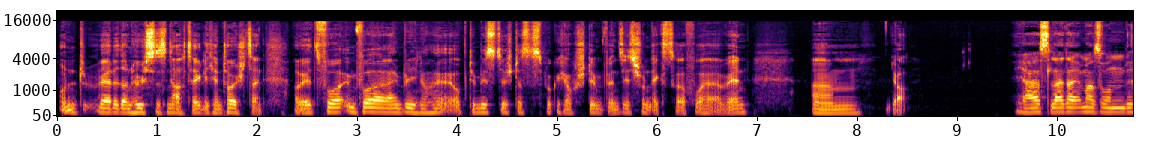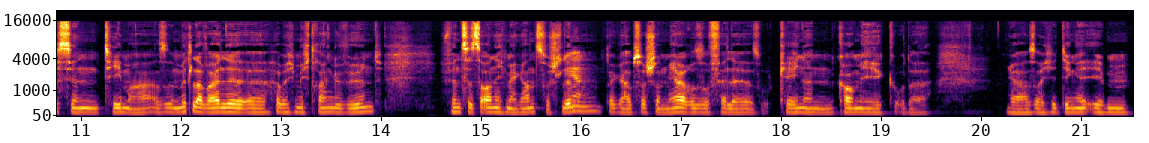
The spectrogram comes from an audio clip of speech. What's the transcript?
und werde dann höchstens nachträglich enttäuscht sein. Aber jetzt vor, im Vorhinein bin ich noch äh, optimistisch, dass es wirklich auch stimmt, wenn sie es schon extra vorher erwähnen. Ähm, ja. Ja, ist leider immer so ein bisschen Thema. Also mittlerweile äh, habe ich mich dran gewöhnt. Finde es jetzt auch nicht mehr ganz so schlimm. Ja. Da gab es ja schon mehrere so Fälle, so Kanan Comic oder ja, solche Dinge eben.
